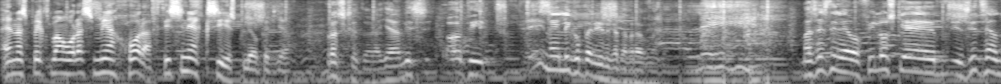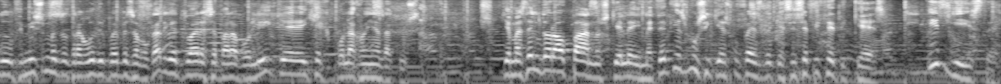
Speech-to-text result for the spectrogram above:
ένας παίκτης μπορεί να αγοράσει μια χώρα. Αυτές είναι οι αξίες πλέον, παιδιά. Πρόσεξε τώρα για να δεις ότι είναι λίγο περίεργα τα πράγματα. Μας έστειλε ο φίλος και ζήτησε να του θυμίσουμε το τραγούδι που έπαιζε από κάτω γιατί του άρεσε πάρα πολύ και είχε πολλά χρόνια να τα ακούσει. Και μας στέλνει τώρα ο Πάνος και λέει: Με τέτοιες μουσικές που παίζετε κι εσείς επιθετικές, ίδιοι είστε.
